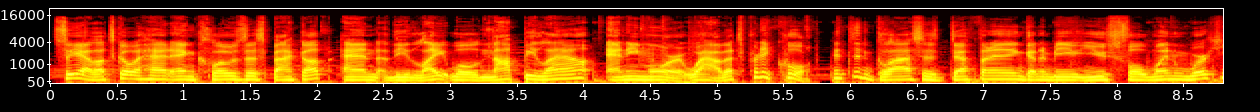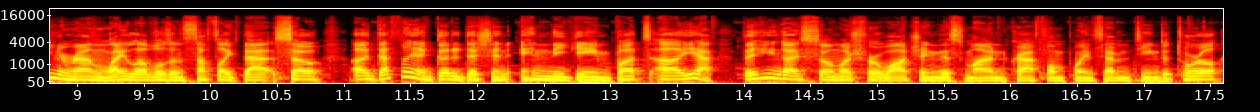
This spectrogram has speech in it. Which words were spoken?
So yeah, let's go ahead and close this back up and the light will not be let out anymore. Wow, that's pretty cool. Tinted glass is definitely going to be useful when working around light levels and stuff like that. So uh, definitely a good addition in the game. But uh, yeah, thank you guys so much for watching this Minecraft 1.17 tutorial.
